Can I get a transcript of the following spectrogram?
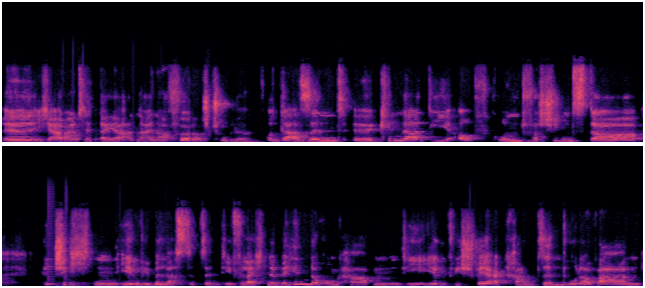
Äh, ich arbeite da ja an einer Förderschule. Und da sind äh, Kinder, die aufgrund verschiedenster Geschichten irgendwie belastet sind, die vielleicht eine Behinderung haben, die irgendwie schwer erkrankt sind oder waren,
